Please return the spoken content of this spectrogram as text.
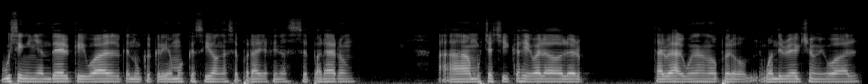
Wisin y Yandel, que igual, que nunca creíamos que se iban a separar y al final se separaron. A muchas chicas igual a doler, tal vez algunas no, pero One Direction igual.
